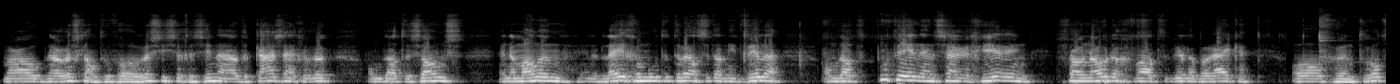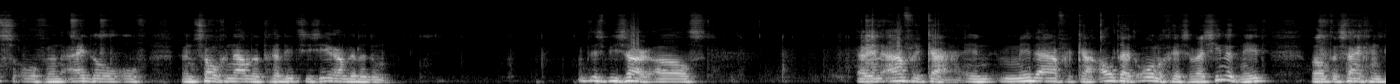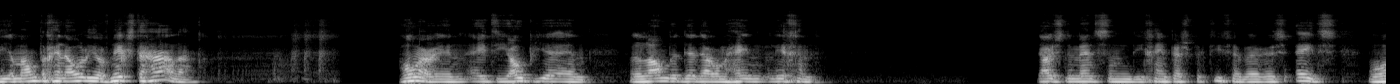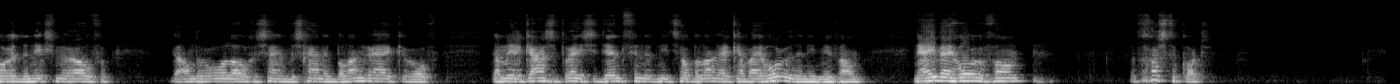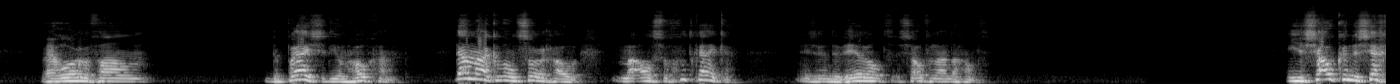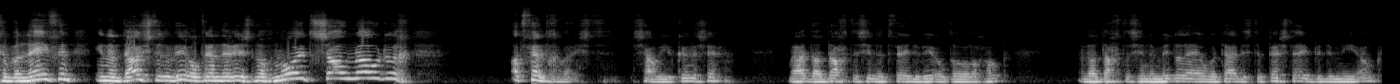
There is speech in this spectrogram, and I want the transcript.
Maar ook naar Rusland, hoeveel Russische gezinnen uit elkaar zijn gerukt omdat de zoons en de mannen in het leger moeten, terwijl ze dat niet willen, omdat Poetin en zijn regering zo nodig wat willen bereiken, of hun trots, of hun ijdel, of hun zogenaamde tradities eer aan willen doen. Het is bizar als er in Afrika, in Midden-Afrika, altijd oorlog is. Wij zien het niet, want er zijn geen diamanten, geen olie of niks te halen. Honger in Ethiopië en landen die daaromheen liggen. Duizenden mensen die geen perspectief hebben. Er is aids. We horen er niks meer over. De andere oorlogen zijn waarschijnlijk belangrijker. Of de Amerikaanse president vindt het niet zo belangrijk en wij horen er niet meer van. Nee, wij horen van het gastekort. Wij horen van de prijzen die omhoog gaan. Daar maken we ons zorgen over. Maar als we goed kijken, is er in de wereld zoveel aan de hand. En je zou kunnen zeggen, we leven in een duistere wereld en er is nog nooit zo nodig advent geweest, zou je kunnen zeggen. Maar dat dachten ze in de Tweede Wereldoorlog ook. En dat dachten ze in de middeleeuwen tijdens de pestepidemie ook.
